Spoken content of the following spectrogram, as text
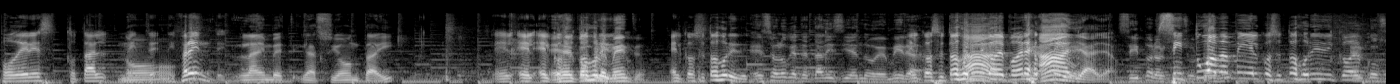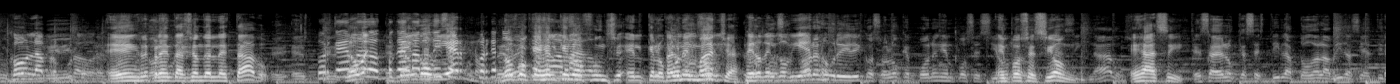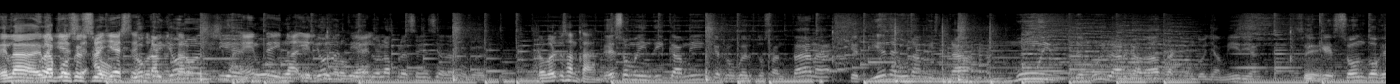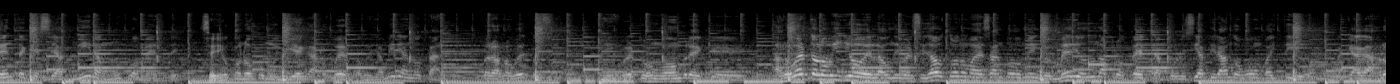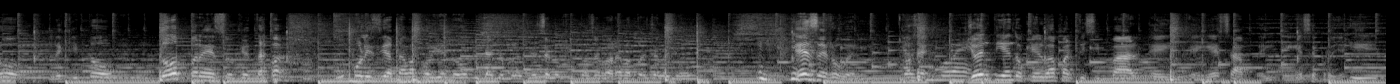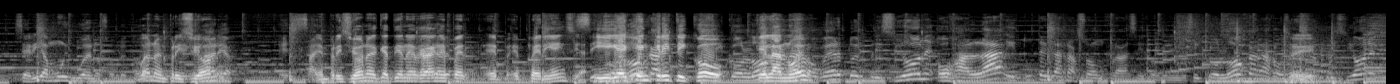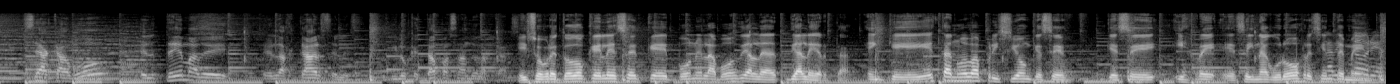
poderes totalmente diferentes. La investigación está ahí. El, el, el Es el consultor complemento. jurídico. El consultor jurídico. Eso es lo que te está diciendo, eh, mira. El consultor jurídico Ah, del Poder Ejecutivo. Ah, ya, ya. Sí, pero el Si tú consultor- a mí el consultor jurídico el del- consultor con la procuradora. En representación jurídico, del Estado. el- el- ¿Por qué Lo- Amado, por qué del Amado dice? gobierno. ¿por qué No, porque es el que lo, el que lo pone en marcha. pero los del consultores gobierno. jurídicos son los que ponen en posesión. En los posesión. designados. Es así. Esa es lo que se estila toda la vida. se Es la- es la posesión. Ayer se Lo que yo no entiendo, gente y, lo na- y que el yo no título de entiendo es la presencia de Roberto. Roberto Santana. Eso me indica a mí que Roberto Santana, que tiene una amistad muy de muy larga data con doña Miriam, Sí. y que son dos gente que se admiran mutuamente. Sí. Yo conozco muy bien a Roberto, a doña Miriam no tanto, pero a Roberto sí. Sí. Roberto es un hombre que... A Roberto lo vi yo en la Universidad Autónoma de Santo Domingo, en medio de una protesta, policía tirando bomba y tiro, a que agarró, le quitó dos presos que estaban... Un policía estaba cogiendo dos muchachos, pero él se lo quitó, se lo arrebató y se lo llevó. Ese es Roberto. Entonces, Bueno. yo entiendo que él va a participar en, en esa, en, en ese proyecto. Y sería muy bueno, sobre todo. Bueno, en Exacto. En prisiones que tiene gran exper- experiencia. Si y es quien criticó si colocan que la a nueva... Roberto en prisiones, ojalá, y tú tengas razón, Francis Rodríguez. Si colocan a Roberto Sí. en prisiones, se acabó el tema de eh, las cárceles y lo que está pasando en las cárceles. Y sobre todo que él es el que pone la voz de aler- de alerta en que esta nueva prisión que se, que se, eh, se inauguró recientemente.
